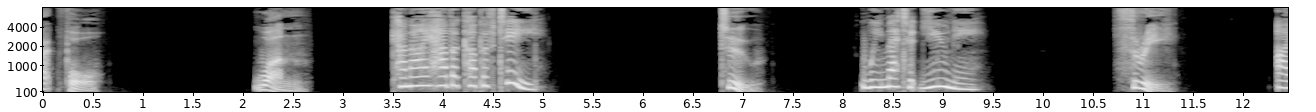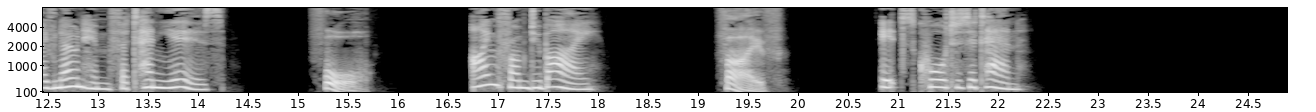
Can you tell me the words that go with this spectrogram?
Track 4. 1, Can I have a cup of tea? 2, We met at uni. 3, I've known him for 10 years. 4, I'm from Dubai. 5. It's quarter to 10.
